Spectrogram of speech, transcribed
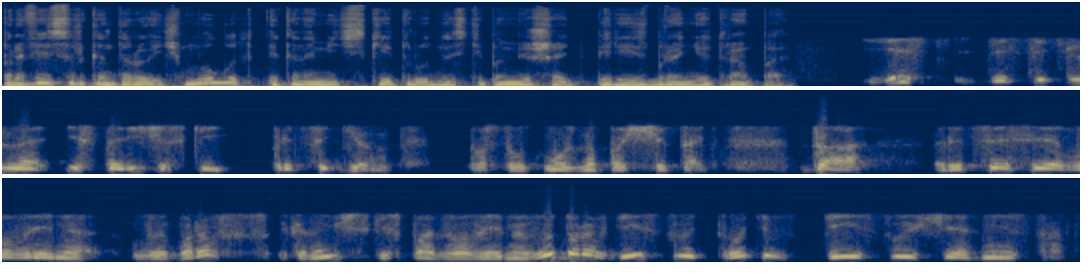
Профессор Конторович, могут экономические трудности помешать переизбранию Трампа? Есть действительно исторический прецедент. Просто вот можно посчитать. Да, рецессия во время выборов, экономический спад во время выборов действует против действующей администрации.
